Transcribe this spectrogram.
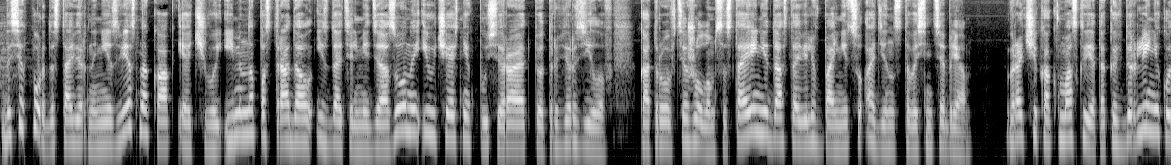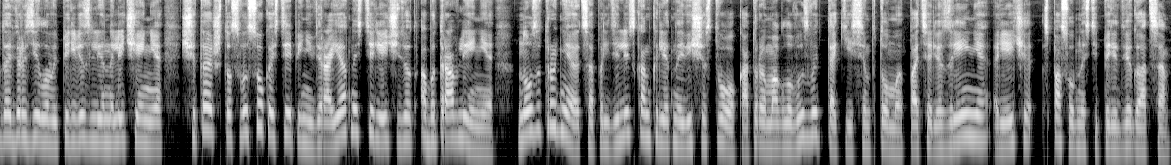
До сих пор достоверно неизвестно, как и от чего именно пострадал издатель «Медиазоны» и участник «Пусси Райот» Петр Верзилов, которого в тяжелом состоянии доставили в больницу 11 сентября. Врачи как в Москве, так и в Берлине, куда Верзилова перевезли на лечение, считают, что с высокой степенью вероятности речь идет об отравлении, но затрудняются определить конкретное вещество, которое могло вызвать такие симптомы – потеря зрения, речи, способности передвигаться.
